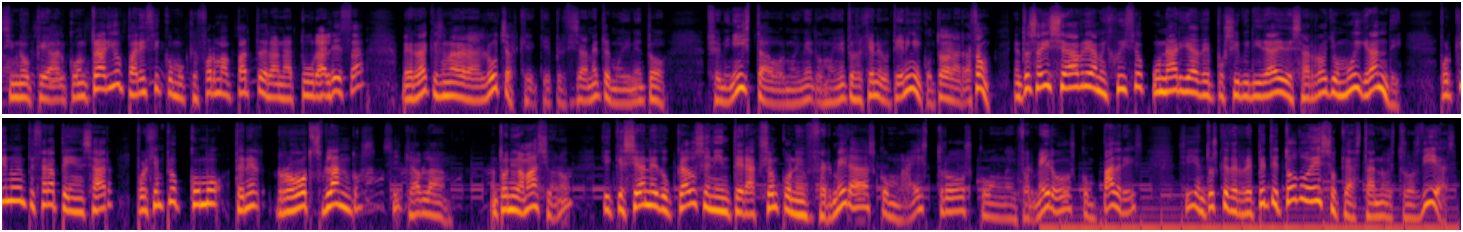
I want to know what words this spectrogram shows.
sino que al contrario parece como que forman parte de la naturaleza, ¿verdad? Que es una de las luchas que, precisamente el movimiento feminista o el movimiento, los movimientos de género tienen y con toda la razón. Entonces ahí se abre, a mi juicio, un área de posibilidad y desarrollo muy grande. ¿Por qué no empezar a pensar, por ejemplo, cómo tener robots blandos, ¿sí? que habla Antonio Damasio, ¿no? Y que sean educados en interacción con enfermeras, con maestros, con enfermeros, con padres, ¿sí? Entonces que de repente todo eso que hasta nuestros días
